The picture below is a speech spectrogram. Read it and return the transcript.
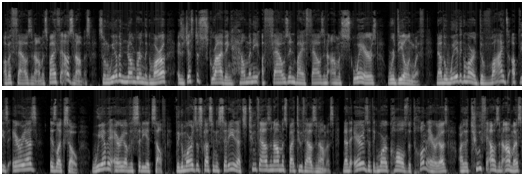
of 1,000 amas by 1,000 amas. So when we have a number in the Gemara, it's just describing how many 1,000 by 1,000 amas squares we're dealing with. Now, the way the Gemara divides up these areas is like so. We have an area of the city itself. The Gemara is discussing a city that's 2,000 amas by 2,000 amas. Now, the areas that the Gemara calls the Tchum areas are the 2,000 amas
